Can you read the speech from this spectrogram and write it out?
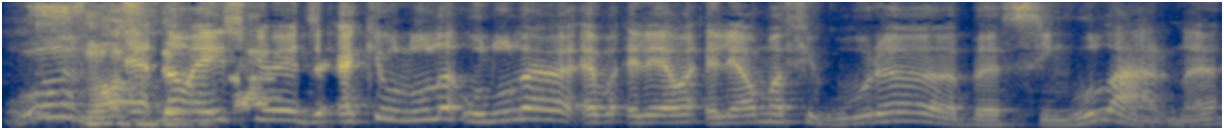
os nossos. É, não, é isso que eu ia dizer. É que o Lula, o Lula é, ele, é, ele é uma figura é, singular, né?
